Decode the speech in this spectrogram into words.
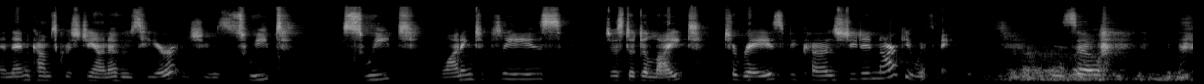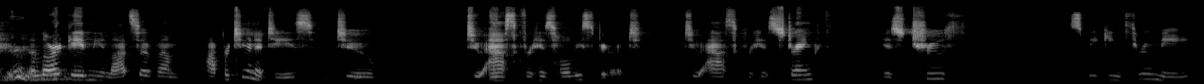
And then comes Christiana, who's here, and she was sweet sweet, wanting to please, just a delight to raise because she didn't argue with me. So the Lord gave me lots of um, opportunities to to ask for His Holy Spirit, to ask for His strength, His truth, speaking through me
